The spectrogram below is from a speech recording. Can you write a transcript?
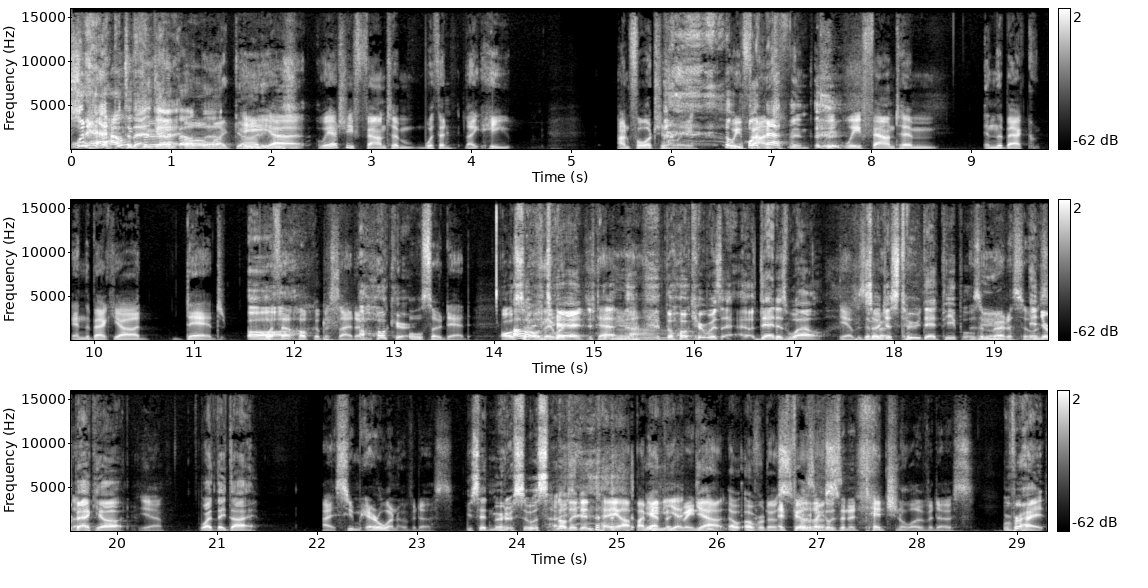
What happened How to that guy? oh that? my god! he, was- uh, we actually found him with a like he. Unfortunately, we what found happened? we, we found him in the back in the backyard, dead with a Oh, hooker beside him, a hooker. also dead. Also Oh, they were dead. dead. Yeah. The hooker was uh, dead as well. Yeah, it was a So mur- just two dead people it was a Yeah. murder suicide in your backyard. Yeah, Why'd they die? I assume heroin overdose. You said murder suicide. No, they didn't pay up. I Yeah, mean, but I yeah, mean, yeah, o- overdose. It feels like it overdose. was an intentional overdose. right.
